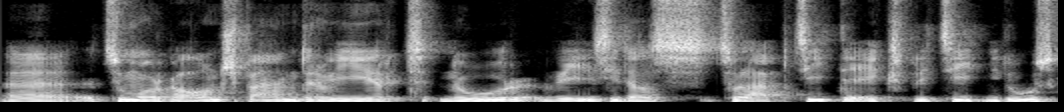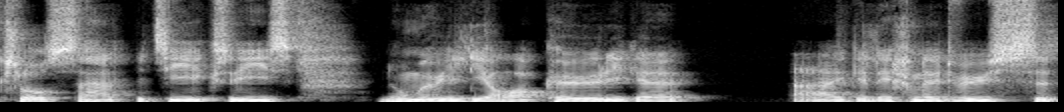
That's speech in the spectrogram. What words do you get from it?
äh, zum Organspender wird, nur weil sie das zu Lebzeiten explizit nicht ausgeschlossen hat, beziehungsweise nur weil die Angehörigen eigentlich nicht wissen,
